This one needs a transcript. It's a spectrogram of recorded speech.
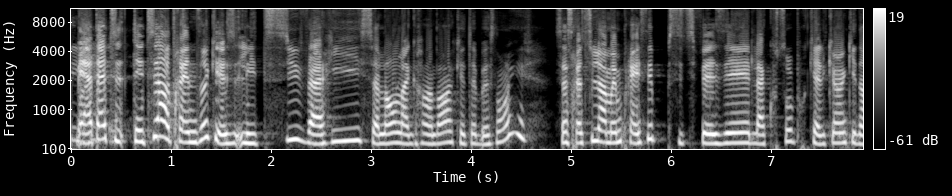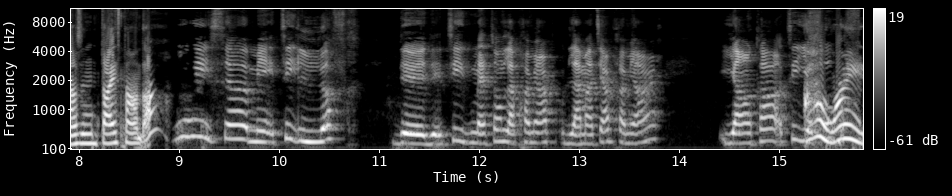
Mais attends, t'es-tu en train de dire que les tissus varient selon la grandeur que tu as besoin? Ça serait-tu le même principe si tu faisais de la couture pour quelqu'un qui est dans une taille standard? Oui, ça, mais tu sais, l'offre de, tu sais, mettons, de la, première, de la matière première, il y a encore, tu sais, il y a Ah ouais,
